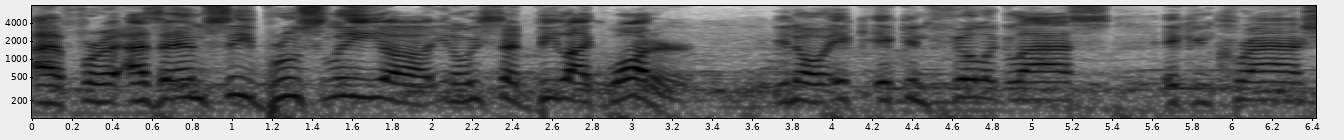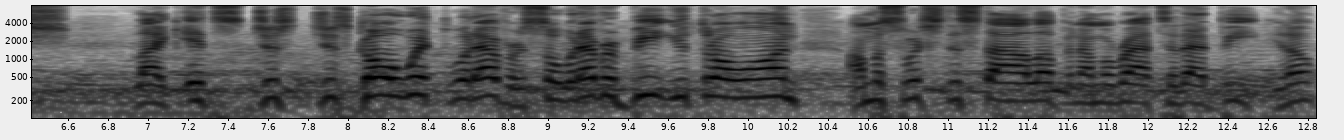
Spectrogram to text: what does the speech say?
Uh, for as an MC, Bruce Lee, uh, you know, he said, "Be like water." You know, it, it can fill a glass, it can crash. Like it's just just go with whatever. So whatever beat you throw on, I'm gonna switch the style up and I'm gonna rap to that beat. You know.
